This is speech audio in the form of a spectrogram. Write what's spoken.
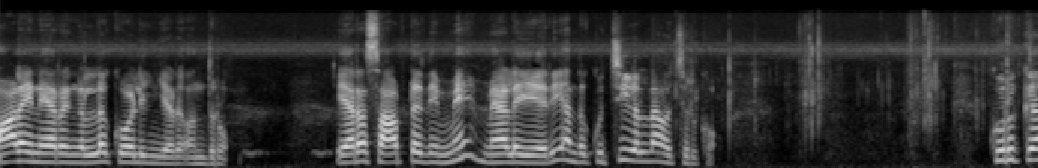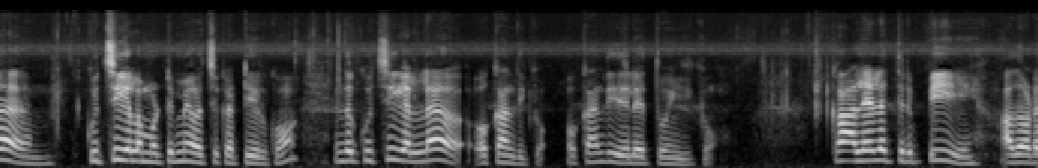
மாலை நேரங்களில் கோழி இங்கே வந்துடும் இறை சாப்பிட்டதையுமே மேலே ஏறி அந்த குச்சிகள் தான் வச்சுருக்கோம். குறுக்க குச்சிகளை மட்டுமே வச்சு கட்டியிருக்கோம். இந்த குச்சிகளில் உக்காந்திக்கும். உட்காந்து இதில் தூங்கிக்கும். காலையில் திருப்பி அதோட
